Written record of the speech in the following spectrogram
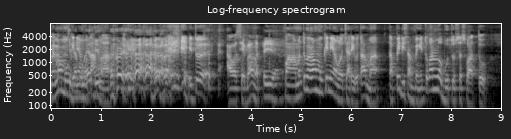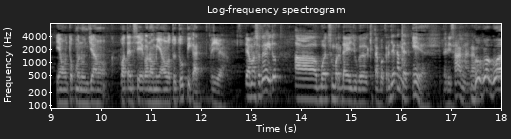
memang mungkin Tidak yang utama. itu awasnya banget. Iya. Pengalaman tuh memang mungkin yang lo cari utama, tapi di samping itu kan lo butuh sesuatu yang untuk menunjang potensi ekonomi yang lo tutupi kan. Iya. Ya maksudnya itu uh, buat sumber daya juga kita bekerja kan dari, Iya. dari sana kan. Gue gue gue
